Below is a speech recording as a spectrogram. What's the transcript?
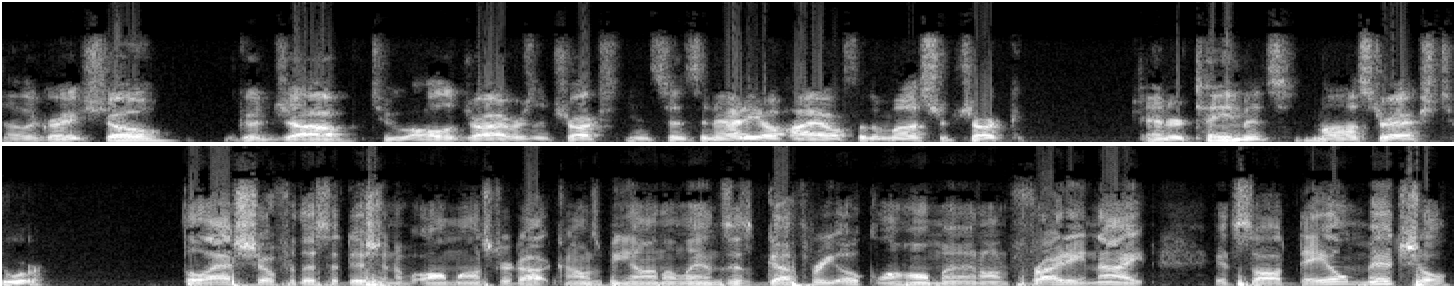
another great show. Good job to all the drivers and trucks in Cincinnati, Ohio for the Monster Truck Entertainment's Monster X Tour. The last show for this edition of AllMonster.com's Beyond the Lens is Guthrie, Oklahoma, and on Friday night it saw Dale Mitchell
